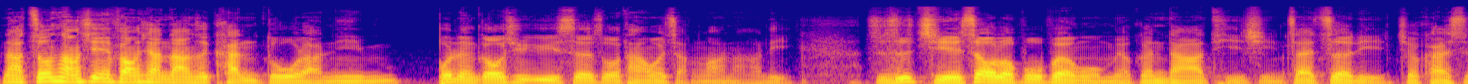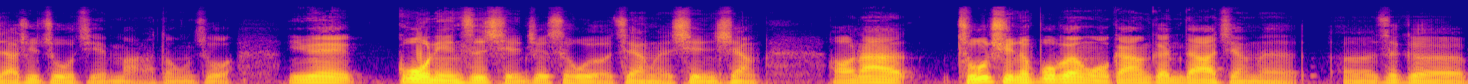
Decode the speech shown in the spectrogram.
那中长线方向当然是看多了，你不能够去预设说它会涨到哪里。只是节奏的部分，我们有跟大家提醒，在这里就开始要去做减码的动作，因为过年之前就是会有这样的现象。好，那族群的部分，我刚刚跟大家讲了，呃，这个。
